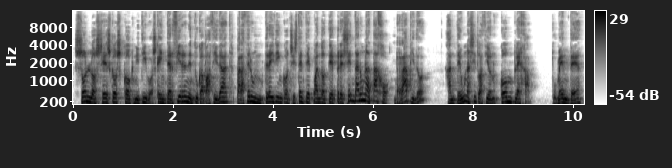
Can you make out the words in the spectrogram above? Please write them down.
son los sesgos cognitivos que interfieren en tu capacidad para hacer un trading consistente cuando te presentan un atajo rápido ante una situación compleja. Tu mente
